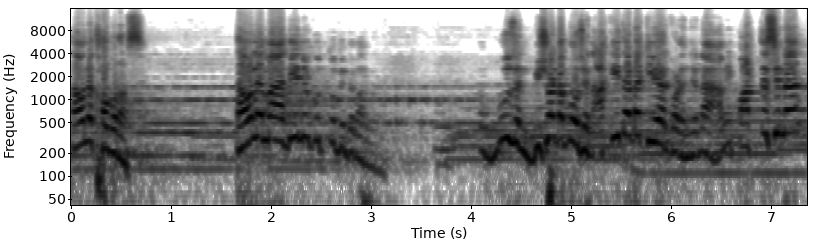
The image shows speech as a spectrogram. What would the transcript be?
তাহলে খবর আছে। তাহলে মা দিন উত্তর দিতে পারবেন তো বুঝেন, বিষয়টা বোঝেন, আকিদাটা ক্লিয়ার করেন যে না, আমি পারতেছি না,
